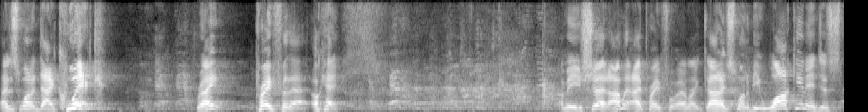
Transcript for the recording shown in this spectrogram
I just want to die quick. Right? Pray for that. Okay. I mean, you should. I'm, i pray for it. I'm like, God, I just want to be walking and just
